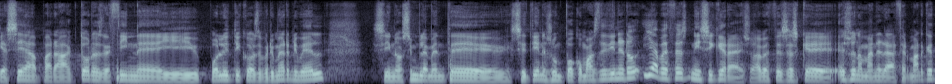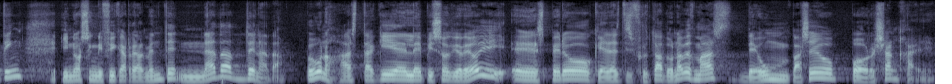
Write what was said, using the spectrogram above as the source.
que sea para actores de cine y políticos de primer nivel, sino simplemente si tienes un poco más de dinero y a veces ni siquiera eso, a veces es que es una manera de hacer marketing y no significa realmente nada de nada. Pues bueno, hasta aquí el episodio de hoy, espero que hayáis disfrutado una vez más de un paseo por Shanghai.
